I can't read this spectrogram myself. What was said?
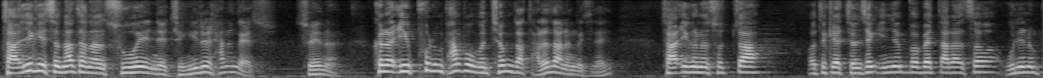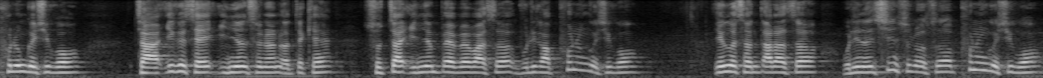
자, 여기서 나타난 수의 내 정의를 하는 거예요. 수- 수에는. 그러나 이 푸는 방법은 전부 다 다르다는 것이다. 자, 이거는 숫자, 어떻게 전생 인연법에 따라서 우리는 푸는 것이고, 자, 이것의 인연수는 어떻게 숫자 인연법에 와서 우리가 푸는 것이고, 이것은 따라서 우리는 신수로서 푸는 것이고,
